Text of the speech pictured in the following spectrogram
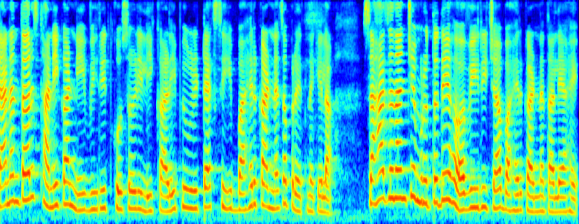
त्यानंतर स्थानिकांनी विहिरीत कोसळलेली काळी पिवळी टॅक्सी बाहेर काढण्याचा प्रयत्न केला. सहा जणांचे मृतदेह विहिरीच्या बाहेर काढण्यात आले आहे.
